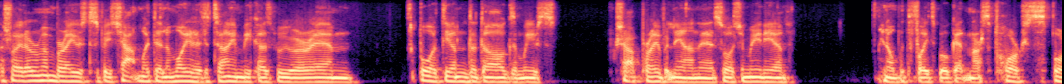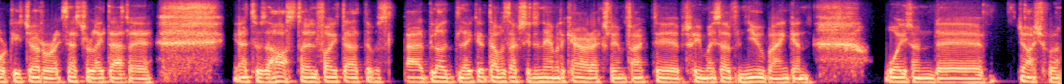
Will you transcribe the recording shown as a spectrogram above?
That's right. I remember I used to be chatting with Dillian Whyte at the time because we were um, both the underdogs and we used to chat privately on uh, social media you know, with the fights about getting our support, support each other, etc., like that. Uh, yeah, it was a hostile fight. That there was bad blood. Like that was actually the name of the card. Actually, in fact, uh, between myself and Eubank and Whyte and uh, Joshua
